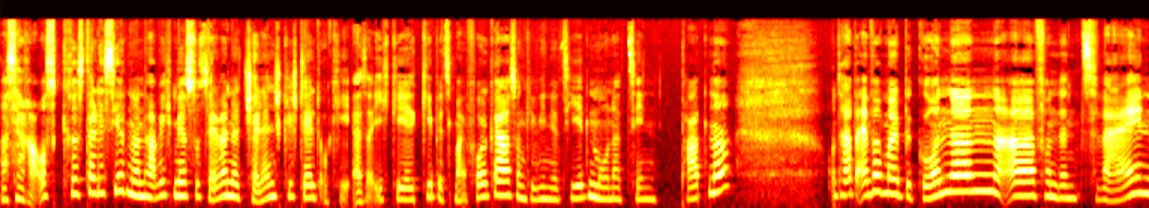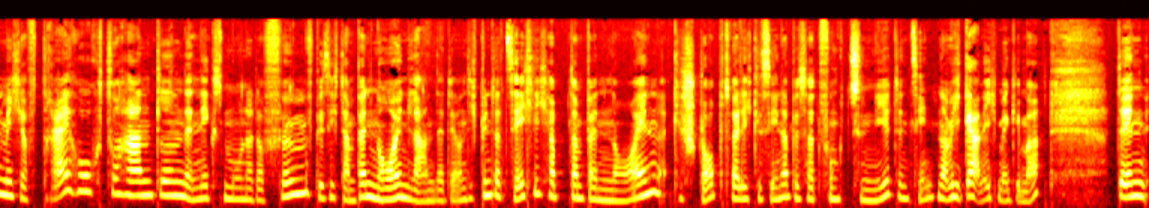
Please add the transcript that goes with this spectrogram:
was herauskristallisiert. Und dann habe ich mir so selber eine Challenge gestellt. Okay, also ich gebe jetzt mal Vollgas und gewinne jetzt jeden Monat zehn Partner und habe einfach mal begonnen, äh, von den Zweien mich auf drei hochzuhandeln, den nächsten Monat auf fünf, bis ich dann bei neun landete. Und ich bin tatsächlich, habe dann bei neun gestoppt, weil ich gesehen habe, es hat funktioniert. Den zehnten habe ich gar nicht mehr gemacht. Denn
